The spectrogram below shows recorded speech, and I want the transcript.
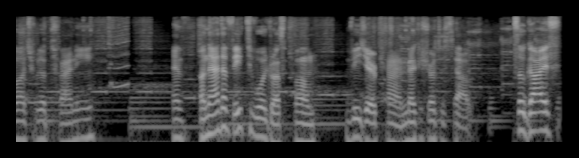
much for the 20. And another 50 wardrobes from VJ Pan. Make sure to sub. So guys,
